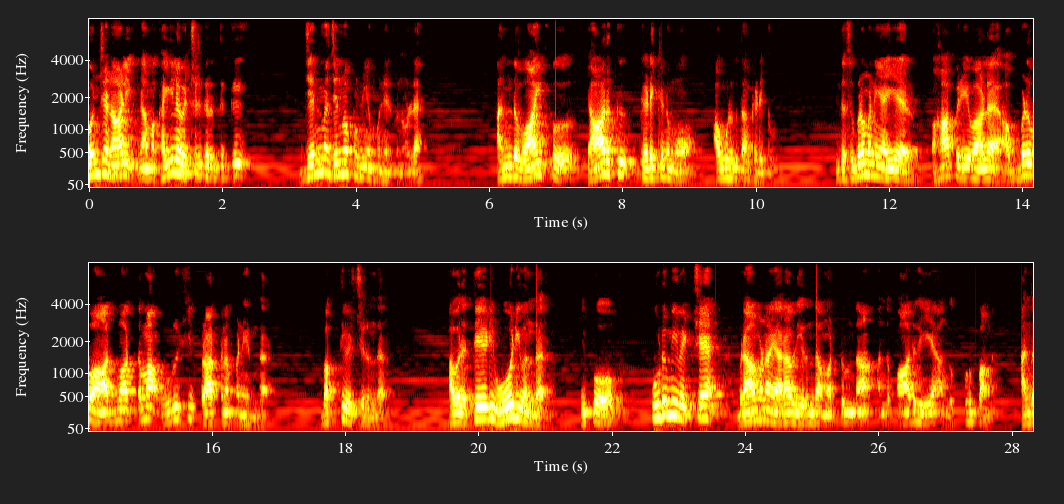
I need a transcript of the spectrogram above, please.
கொஞ்ச நாளி நாம கையில் வச்சிருக்கிறதுக்கு ஜென்ம ஜென்ம புண்ணியம் பண்ணியிருக்கணும்ல. அந்த வாய்ப்பு யாருக்கு கிடைக்கணுமோ அவங்களுக்கு தான் கிடைக்கும். இந்த சுப்பிரமணிய ஐயர் மகா பெரியவால அவ்வளவு ஆத்மார்த்தமாக உருகி பிரார்த்தனை பண்ணியிருந்தார். பக்தி வச்சிருந்தார். அவரை தேடி ஓடி வந்தார். இப்போ குடுமி வச்ச பிராமணா யாராவது இருந்தால் மட்டும்தான் அந்த பாதுகையை அங்கே கொடுப்பாங்க. அந்த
